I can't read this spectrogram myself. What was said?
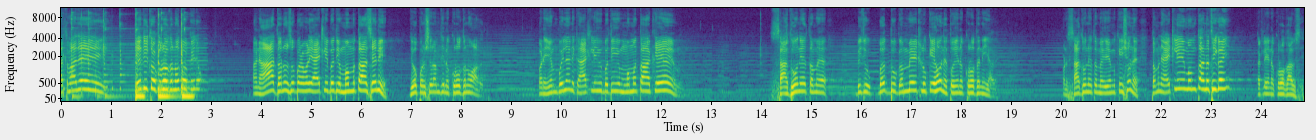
મહાત્માજી તેથી તો ક્રોધ નહોતો કર્યો. અને આ ધનુષ ઉપર વળી આટલી બધી મમતા છે ને, જો પરશુરામજીને ક્રોધ ન આવે. પણ એમ બોલ્યા ને કે આટલી બધી મમતા કેમ સાધુને તમે બીજું બધું ગમે એટલું કહો ને તો એને ક્રોધ નહીં આવે. પણ સાધુને તમે એમ કહેશો ને, તમને આટલી મમતા નથી ગઈ, એટલે એને ક્રોધ આવશે?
